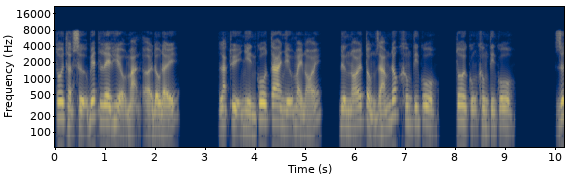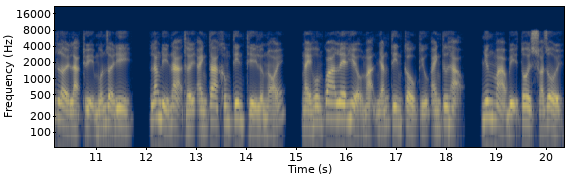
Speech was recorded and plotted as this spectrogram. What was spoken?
tôi thật sự biết lê hiểu mạn ở đâu đấy. Lạc thụy nhìn cô ta nhữ mày nói, đừng nói tổng giám đốc không tin cô, tôi cũng không tin cô. Dứt lời lạc thụy muốn rời đi, lăng đi nạ thấy anh ta không tin thì lường nói ngày hôm qua lê hiểu mạn nhắn tin cầu cứu anh tư hạo, nhưng mà bị tôi xóa rồi.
